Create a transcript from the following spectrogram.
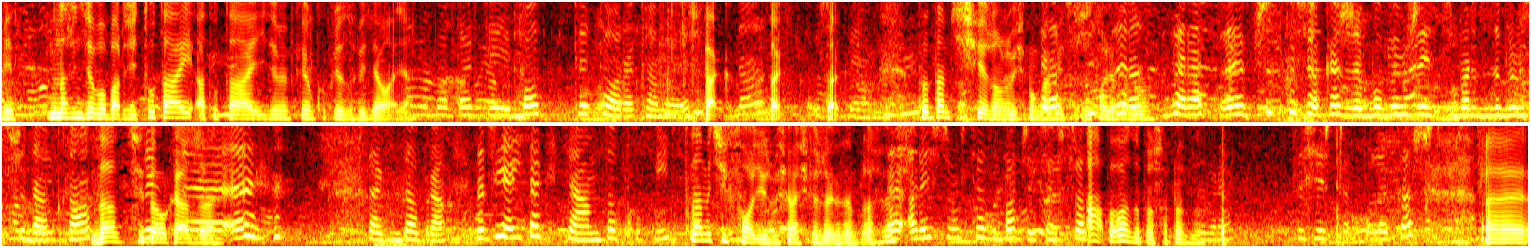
Więc narzędziowo bardziej tutaj, a tutaj idziemy w kierunku filozofii działania. Chyba bardziej, bo ty to reklamujesz, Tak, prawda? tak, U tak. siebie. To dam Ci świeżą, żebyś mogła Teraz, mieć wszyscy, portfolio. zaraz, zaraz e, wszystko się okaże, bo wiem, że jesteś bardzo dobrym sprzedawcą. Zaraz się to Więc, okaże. e, e, tak, dobra. Znaczy ja i tak chciałam to kupić, To damy Ci folię, żebyś miała świeży egzemplarz, e, wiesz? ale jeszcze bym chciała zobaczyć ją w środku. A, bardzo proszę, pewno. Dobra. Coś jeszcze polecasz? E,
